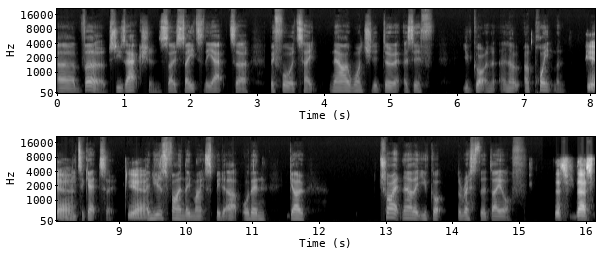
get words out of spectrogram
uh, verbs, use actions. So say to the actor before a take, now I want you to do it as if you've got an, an appointment that you yeah, need to get to, yeah, and you just find they might speed it up, or then go, try it now that you've got the rest of the day off. that's that's.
